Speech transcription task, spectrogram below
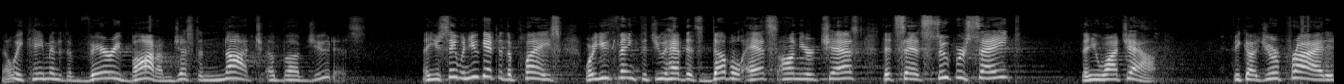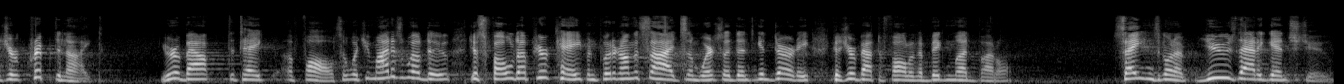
No, he came in at the very bottom, just a notch above Judas. Now, you see, when you get to the place where you think that you have this double S on your chest that says super saint, then you watch out. Because your pride is your kryptonite. You're about to take a fall. So, what you might as well do, just fold up your cape and put it on the side somewhere so it doesn't get dirty, because you're about to fall in a big mud puddle. Satan's going to use that against you.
